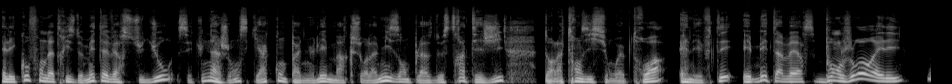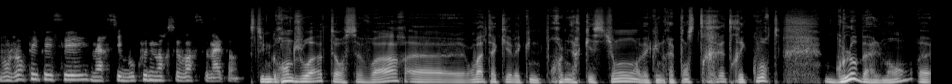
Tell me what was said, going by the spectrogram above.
Elle est cofondatrice de Metaverse Studio. C'est une agence qui accompagne les marques sur la mise en place de stratégies dans la transition Web3, NFT et métaverse. Bonjour Aurélie. Bonjour PPC, merci beaucoup de me recevoir ce matin. C'est une grande joie de te recevoir. Euh, on va attaquer avec une première question, avec une réponse très très courte. Globalement, euh,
